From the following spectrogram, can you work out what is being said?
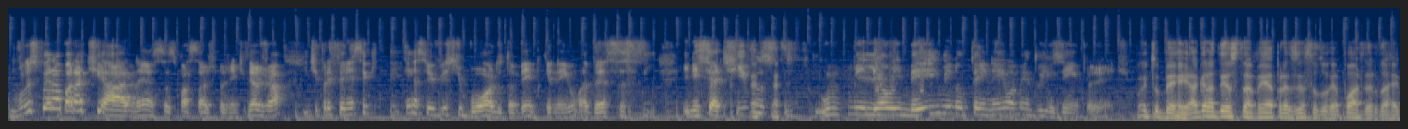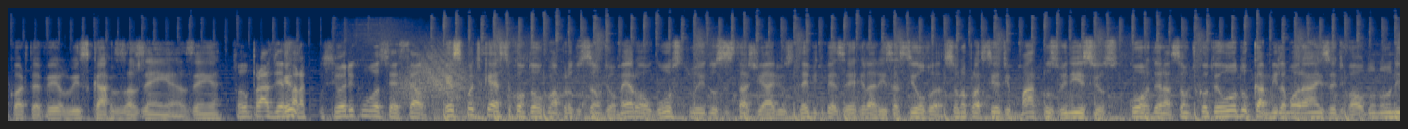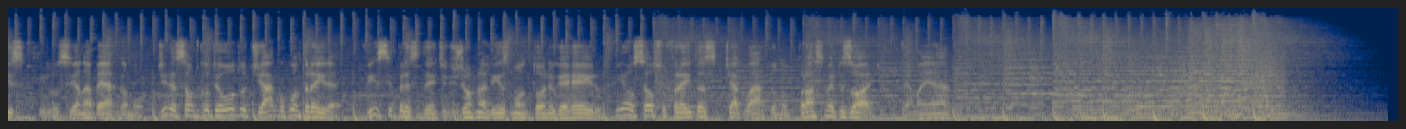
Vou esperar baratear né, essas passagens para a gente viajar e, de preferência, que tenha serviço de bordo também, porque nenhuma dessas iniciativas, um milhão e meio e não tem nem um amendoinzinho para gente. Muito bem. Agradeço também a presença do repórter da Record TV, Luiz Carlos Azenha. Azenha. Foi um prazer Esse... falar com o senhor e com você, Celso. Esse podcast contou com a produção de Homero Augusto e dos estagiários David Bezerra e Larissa Silva. Sonoplastia de Marcos Vinícius. Coordenação de conteúdo Camila Moraes, Edvaldo Nunes e Luciana Bergamo. Direção de conteúdo Tiago Contreira. Vice-presidente de jornalismo Antônio Guerreiro. E eu, Celso Freitas, te aguardo no próximo episódio. Até amanhã.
